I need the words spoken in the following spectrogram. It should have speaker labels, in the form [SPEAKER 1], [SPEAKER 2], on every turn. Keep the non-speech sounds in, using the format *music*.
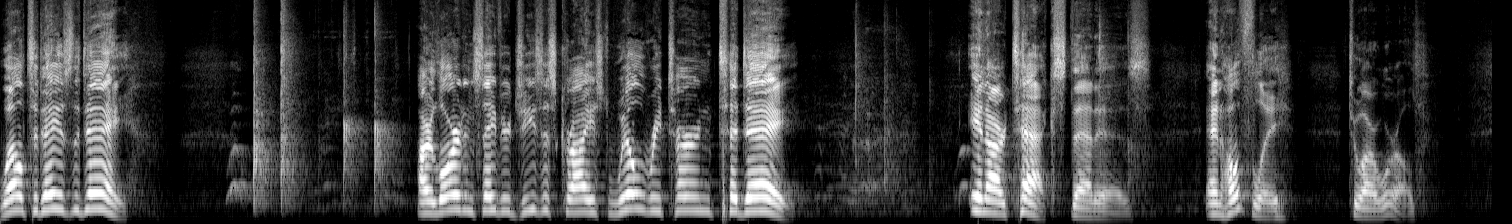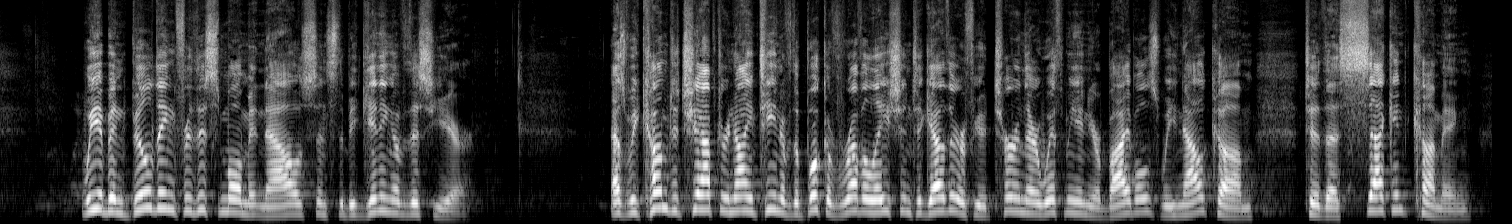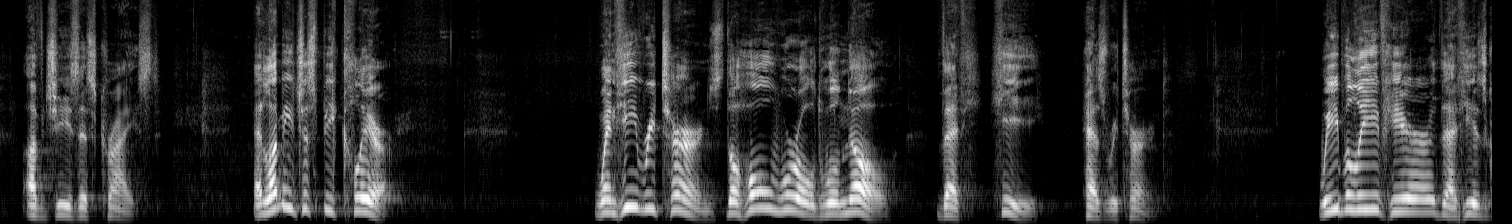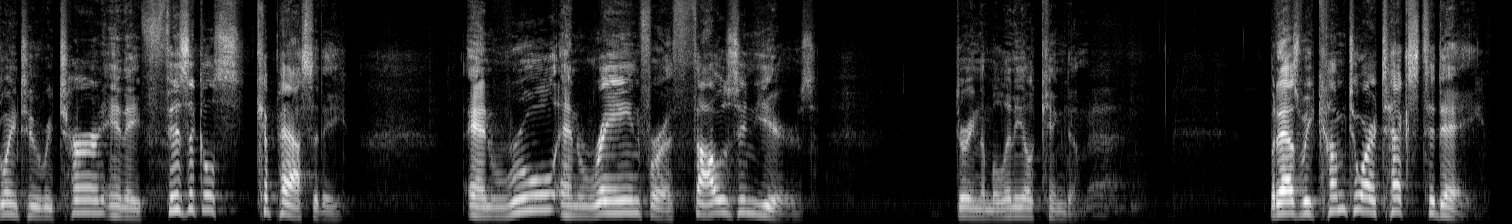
[SPEAKER 1] Well, today is the day. Our Lord and Savior Jesus Christ will return today. In our text, that is, and hopefully to our world. We have been building for this moment now since the beginning of this year. As we come to chapter 19 of the book of Revelation together, if you turn there with me in your Bibles, we now come to the second coming of Jesus Christ. And let me just be clear. When he returns, the whole world will know that he has returned. We believe here that he is going to return in a physical capacity and rule and reign for a thousand years during the millennial kingdom. But as we come to our text today,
